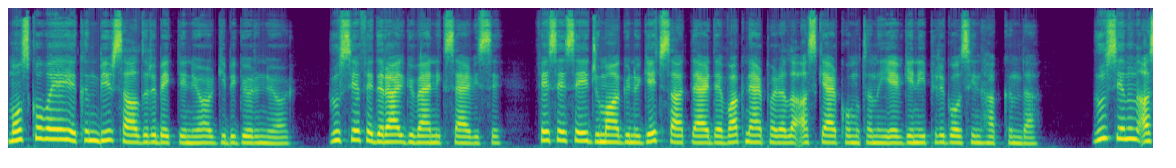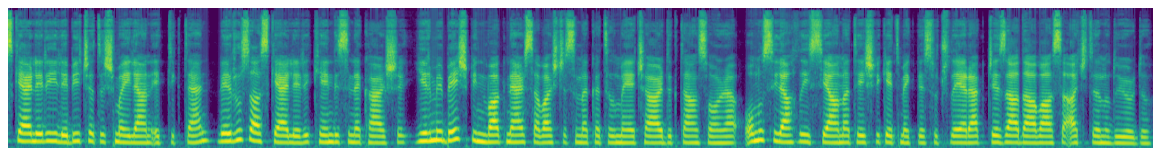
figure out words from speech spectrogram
Moskova'ya yakın bir saldırı bekleniyor gibi görünüyor. Rusya Federal Güvenlik Servisi, FSS Cuma günü geç saatlerde Wagner paralı asker komutanı Yevgeni Prigozhin hakkında. Rusya'nın askerleriyle bir çatışma ilan ettikten ve Rus askerleri kendisine karşı 25 bin Wagner savaşçısına katılmaya çağırdıktan sonra onu silahlı isyana teşvik etmekle suçlayarak ceza davası açtığını duyurdu.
